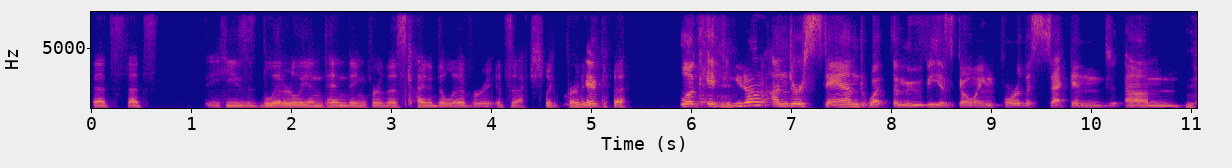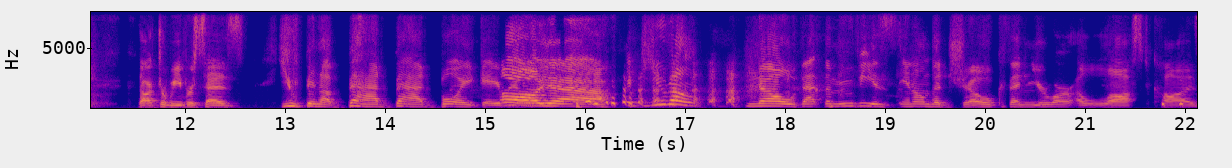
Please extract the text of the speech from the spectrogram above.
that's that's he's literally intending for this kind of delivery. It's actually pretty If- good. Look, if you don't understand what the movie is going for, the second um, Dr. Weaver says, You've been a bad, bad boy, Gabriel. Oh yeah. If you don't know that the movie is in on the joke, then you are a lost cause.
